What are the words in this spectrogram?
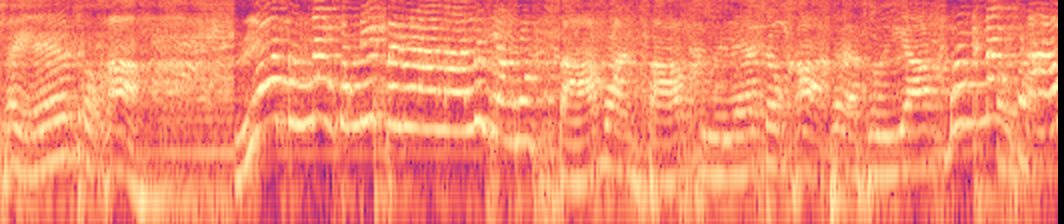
ใช่แล้วเจ้าค่ะ แล้วมึงนั่งตรงนี้เป็นเวลานานหรือยังวะสามวันสามคืนแล้วเจ้าค่ะท่านอสุริยะมึงนั่งสาม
